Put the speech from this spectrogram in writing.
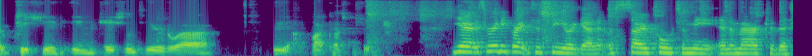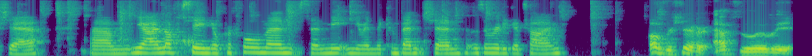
appreciate the invitation to uh, the podcast for sure. Yeah, it's really great to see you again. It was so cool to meet in America this year. Um, yeah, I loved seeing your performance and meeting you in the convention. It was a really good time. Oh, for sure, absolutely.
